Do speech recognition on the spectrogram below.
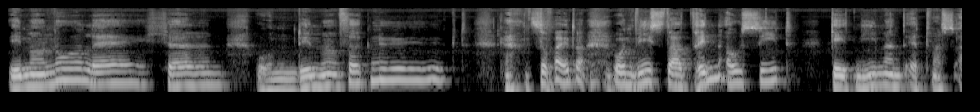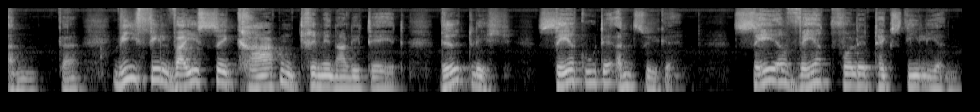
immer nur lächeln und immer vergnügt und so weiter. Und wie es da drin aussieht, geht niemand etwas an. Wie viel weiße Kragenkriminalität, wirklich sehr gute Anzüge, sehr wertvolle Textilien,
